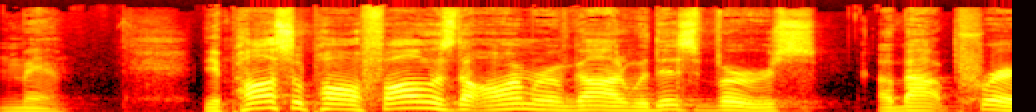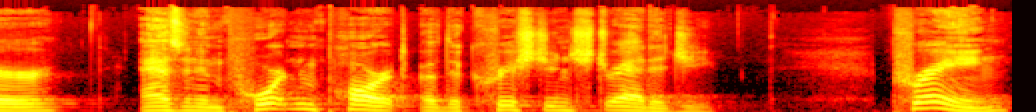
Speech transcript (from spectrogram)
Amen. The Apostle Paul follows the armor of God with this verse about prayer as an important part of the Christian strategy. Praying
